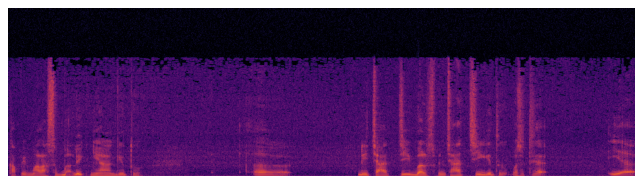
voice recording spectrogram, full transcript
tapi malah sebaliknya gitu. Uh, dicaci balas mencaci gitu. Maksudnya ya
